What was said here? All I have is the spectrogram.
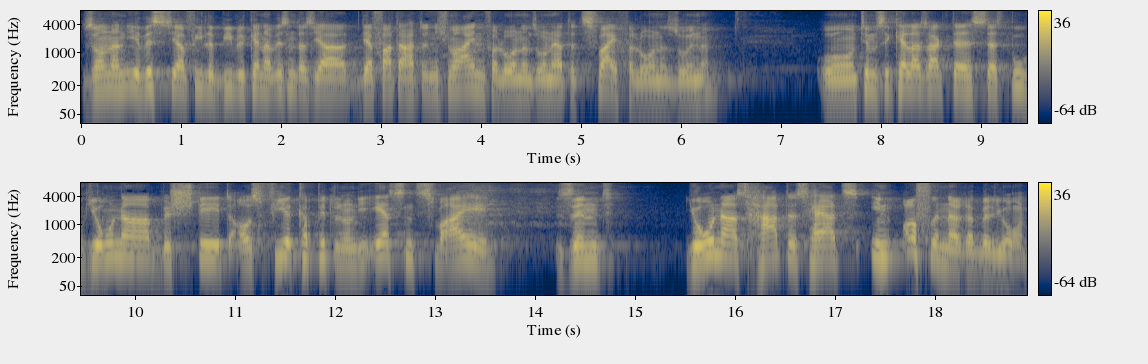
sondern ihr wisst ja, viele Bibelkenner wissen das ja, der Vater hatte nicht nur einen verlorenen Sohn, er hatte zwei verlorene Söhne. Und Timothy Keller sagt, dass das Buch Jona besteht aus vier Kapiteln und die ersten zwei sind Jonas hartes Herz in offener Rebellion.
